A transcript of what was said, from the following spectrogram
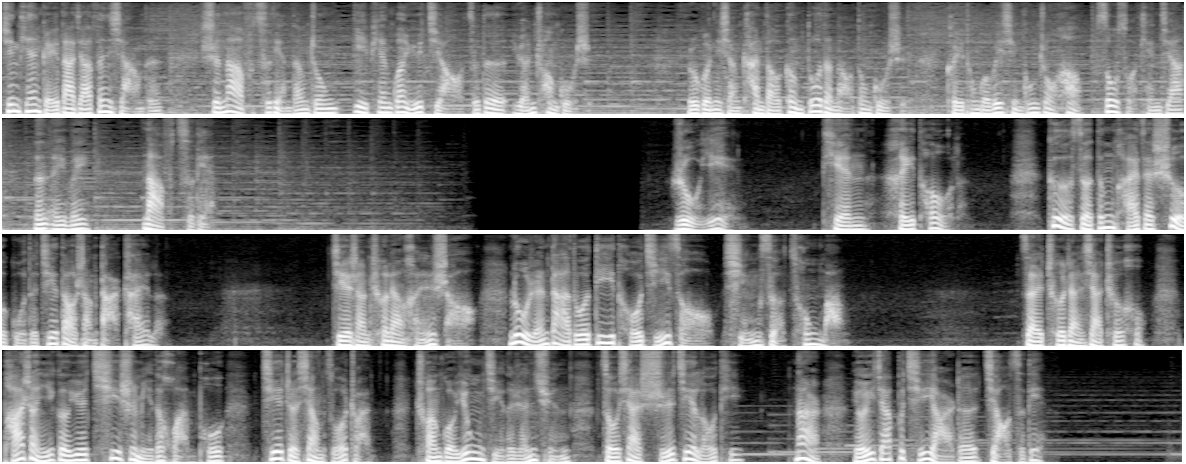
今天给大家分享的是《那夫词典》当中一篇关于饺子的原创故事。如果你想看到更多的脑洞故事，可以通过微信公众号搜索添加 “NAV”，那夫词典。入夜，天黑透了，各色灯牌在涉谷的街道上打开了。街上车辆很少。路人大多低头疾走，行色匆忙。在车站下车后，爬上一个约七十米的缓坡，接着向左转，穿过拥挤的人群，走下石阶楼梯。那儿有一家不起眼的饺子店。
